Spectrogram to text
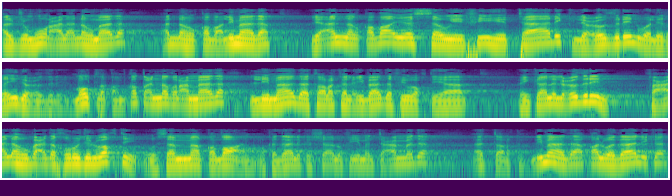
الجمهور على أنه ماذا؟ أنه قضاء لماذا؟ لأن القضاء يستوي فيه التارك لعذر ولغير عذر. مطلقا. بقطع النظر عن ماذا؟ لماذا ترك العبادة في وقتها؟ فإن كان العذر فعله بعد خروج الوقت يسمى قضاء. وكذلك الشأن في من تعمد الترك. لماذا؟ قال وذلك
